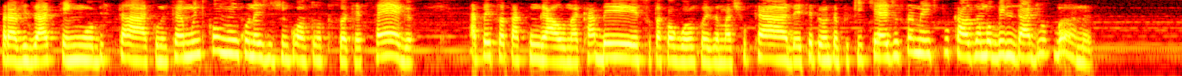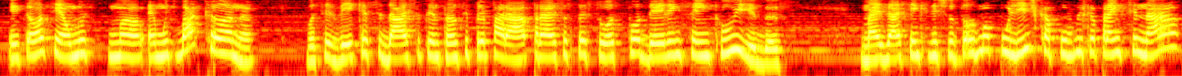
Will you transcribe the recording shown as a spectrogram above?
para avisar que tem um obstáculo. Então é muito comum quando a gente encontra uma pessoa que é cega, a pessoa tá com um galo na cabeça, ou tá com alguma coisa machucada, aí você pergunta por que, que é justamente por causa da mobilidade urbana. Então assim, é, uma, uma é muito bacana você ver que a cidade está tentando se preparar para essas pessoas poderem ser incluídas. Mas acho que tem que existir toda uma política pública para ensinar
